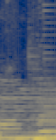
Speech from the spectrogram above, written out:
one.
